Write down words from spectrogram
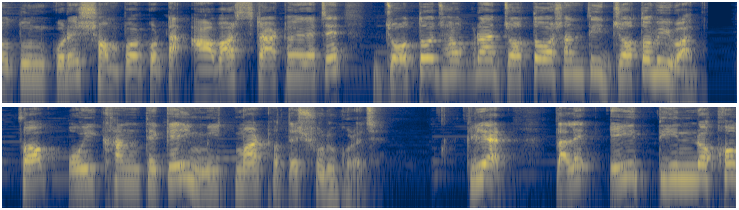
নতুন করে সম্পর্কটা আবার স্টার্ট হয়ে গেছে। যত ঝগড়া, যত অশান্তি, যত বিবাদ, সব ওইখান থেকেই মিটমাট হতে শুরু করেছে। ক্লিয়ার তাহলে এই তিন রকম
